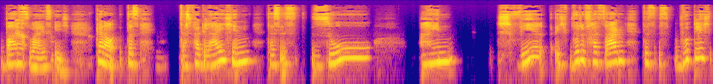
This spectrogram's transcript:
was ja. weiß ich. Genau, das, das Vergleichen, das ist so ein schwer, ich würde fast sagen, das ist wirklich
